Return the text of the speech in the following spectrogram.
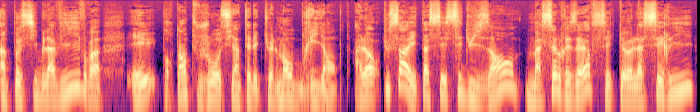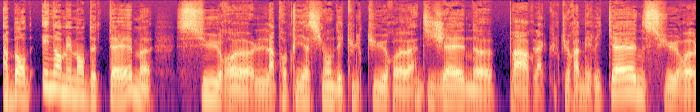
impossible à vivre, et pourtant toujours aussi intellectuellement brillante. Alors, tout ça est assez séduisant. Ma seule réserve, c'est que la série aborde énormément de thèmes sur euh, l'appropriation des cultures euh, indigènes euh, par la culture américaine, sur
